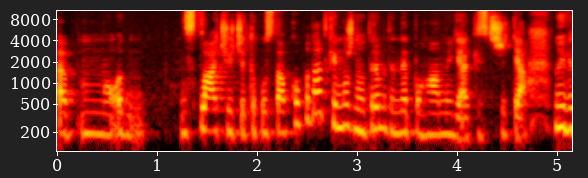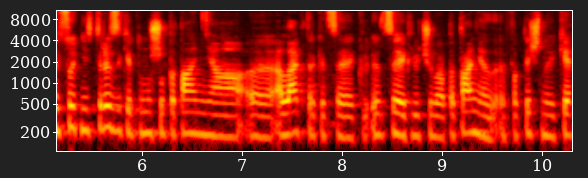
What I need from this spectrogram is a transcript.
е, Сплачуючи таку ставку податків, можна отримати непогану якість життя. Ну і відсутність ризиків, тому що питання е, електрики це це ключове питання, фактично, яке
